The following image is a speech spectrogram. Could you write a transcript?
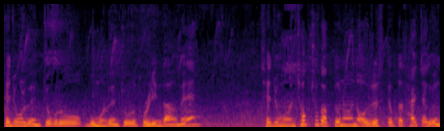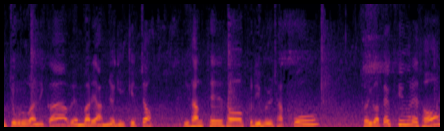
체중을 왼쪽으로, 몸을 왼쪽으로 돌린 다음에 체중은 척추 각도는 어드레스 때보다 살짝 왼쪽으로 가니까 왼발에 압력이 있겠죠? 이 상태에서 그립을 잡고 저희가 백스윙을 해서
